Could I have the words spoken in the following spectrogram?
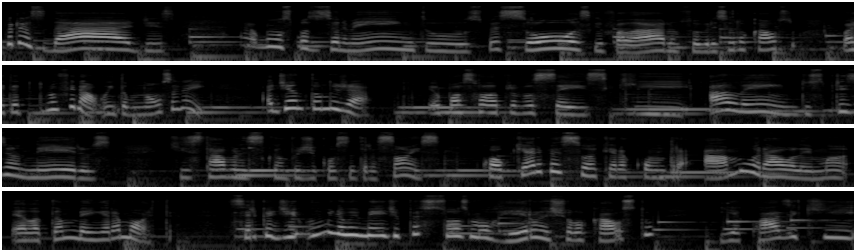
curiosidades, alguns posicionamentos, pessoas que falaram sobre esse holocausto, vai ter tudo no final. Então não sai daí. Adiantando já, eu posso falar para vocês que além dos prisioneiros que estavam nesses campos de concentrações, qualquer pessoa que era contra a moral alemã, ela também era morta. Cerca de um milhão e meio de pessoas morreram neste holocausto e é quase que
